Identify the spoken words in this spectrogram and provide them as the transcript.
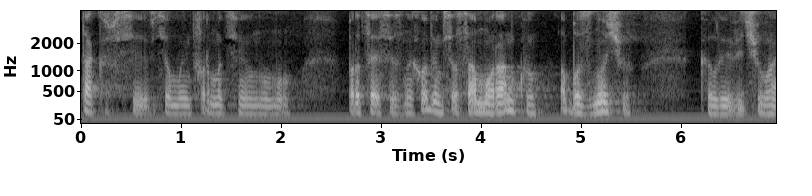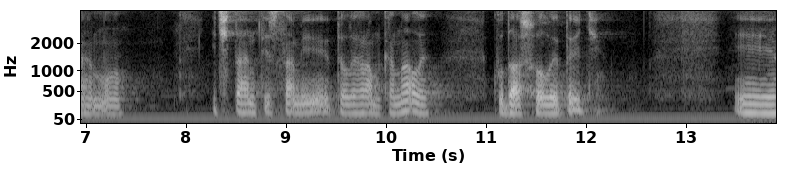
також всі в цьому інформаційному процесі знаходимося з самого ранку або з ночі, коли відчуваємо і читаємо ті ж самі телеграм-канали, куди що летить. І,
